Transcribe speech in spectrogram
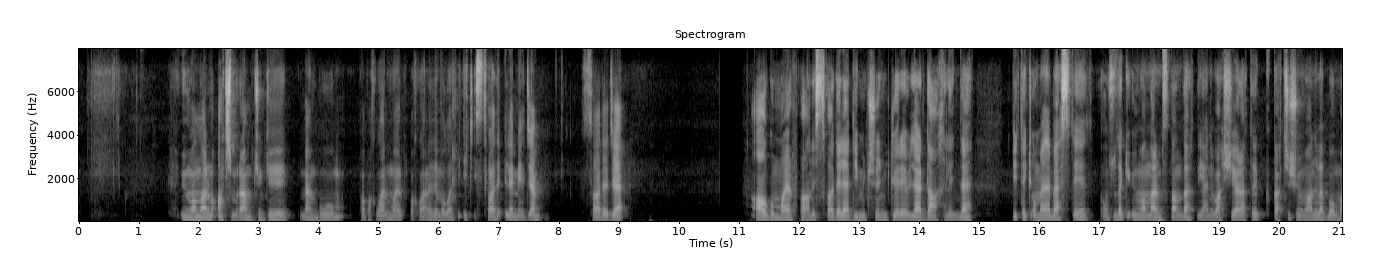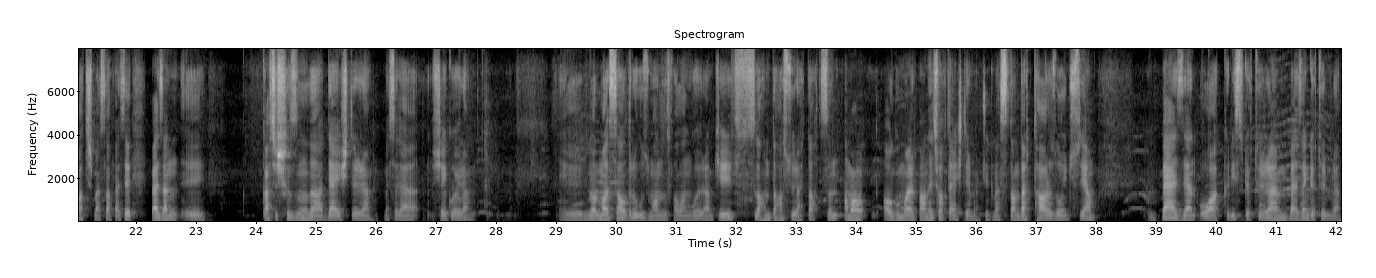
Ünvanlarımı açmıram, çünki mən bu papaqları, mayor papaqlarını demək olar ki, heç istifadə eləməyəcəm. Sadəcə Alqun mayor papağını istifadə elədiyim üçün görevlər daxilində bir tək o mənə bəsdir. Onsuz da ki, ünvanlarım standartdır. Yəni vəhşi yaratıq, qaçış ünvanı və bomba atış məsafəsi. Bəzən e, qaçış hızını da dəyişdirirəm. Məsələ şey qoyuram. E, normal saldırı uzmanlığı falan qoyuram ki, silahım daha sürətli atsın. Amma Alqun mayor papağını heç vaxt dəyişdirmirəm. Çünki mən standart taarruz oyunçusuyam. Bəzən OA Chris götürürəm, bəzən götürmürəm.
